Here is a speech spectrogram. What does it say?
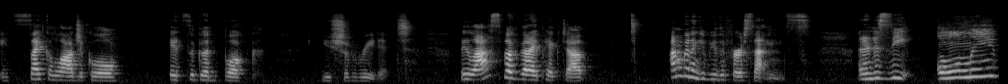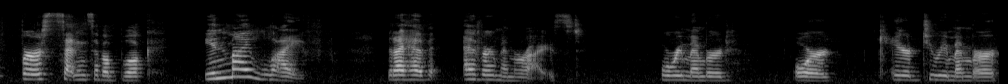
it's psychological, it's a good book. You should read it. The last book that I picked up, I'm going to give you the first sentence. And it is the only first sentence of a book in my life that I have ever memorized or remembered or cared to remember.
